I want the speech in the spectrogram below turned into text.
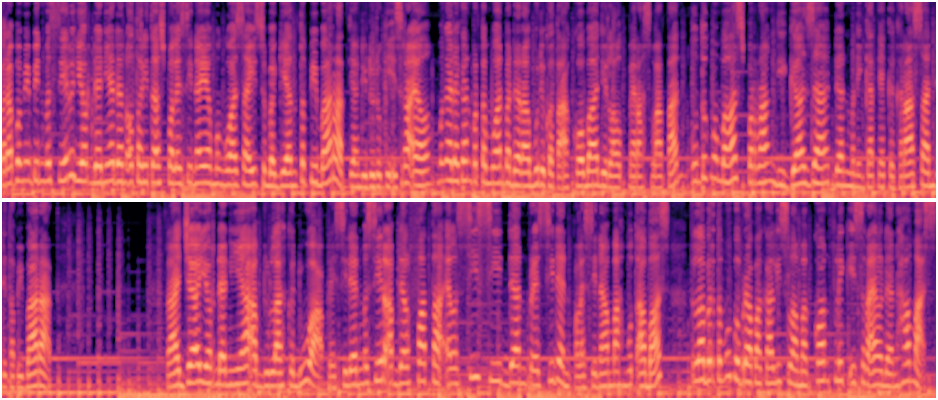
Para pemimpin Mesir, Yordania, dan otoritas Palestina yang menguasai sebagian tepi barat yang diduduki Israel mengadakan pertemuan pada Rabu di kota Akoba di Laut Merah Selatan untuk membahas perang di Gaza dan meningkatnya kekerasan di tepi barat. Raja Yordania Abdullah II, Presiden Mesir Abdel Fattah el-Sisi, dan Presiden Palestina Mahmud Abbas telah bertemu beberapa kali selama konflik Israel dan Hamas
